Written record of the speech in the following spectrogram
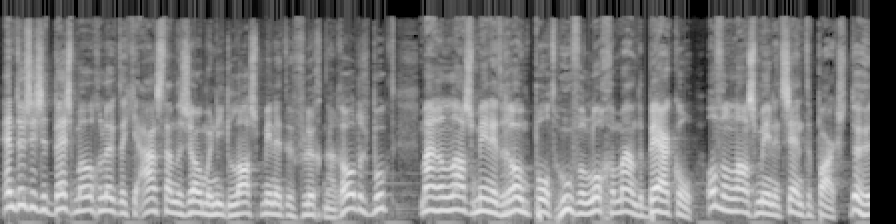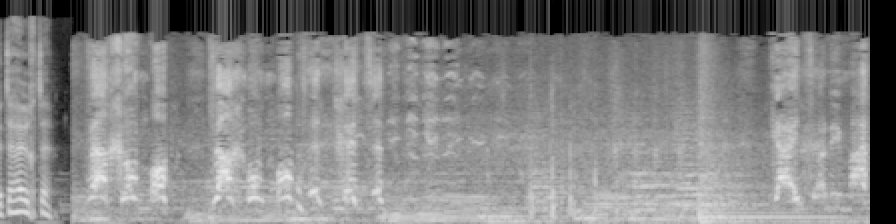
En dus is het best mogelijk dat je aanstaande zomer niet last minute een vlucht naar Roders boekt, maar een last minute Roompot Hoeve Loggemaan de Berkel of een last minute Centerparks de Huttenheugte. Welkom op, welkom op de Hutten. Kijk niet maar.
